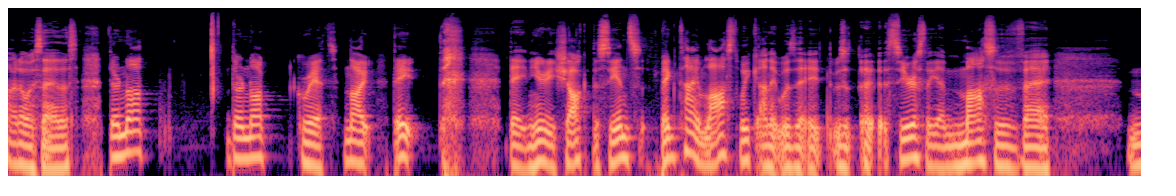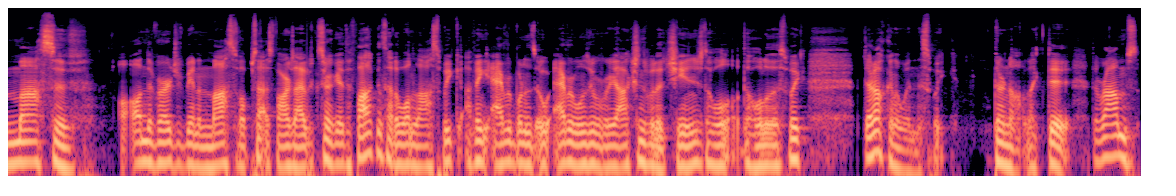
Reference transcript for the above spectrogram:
how do I say this? They're not they're not great. Now they they nearly shocked the Saints big time last week, and it was a, it was a, seriously a massive, uh, massive on the verge of being a massive upset as far as I was concerned. If the Falcons had a one last week, I think everyone's everyone's overreactions would have changed the whole the whole of this week. They're not going to win this week they're not. Like the the Rams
